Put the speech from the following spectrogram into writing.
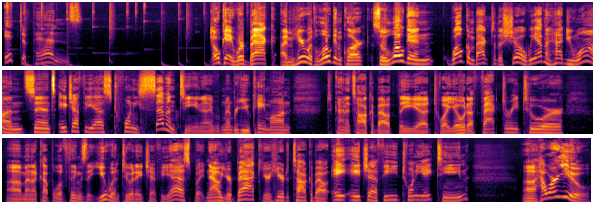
it depends. Okay, we're back. I'm here with Logan Clark. So, Logan, welcome back to the show. We haven't had you on since HFES 2017. I remember you came on to kind of talk about the uh, Toyota factory tour um, and a couple of things that you went to at HFES, but now you're back. You're here to talk about AHFE 2018. Uh, how are you?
